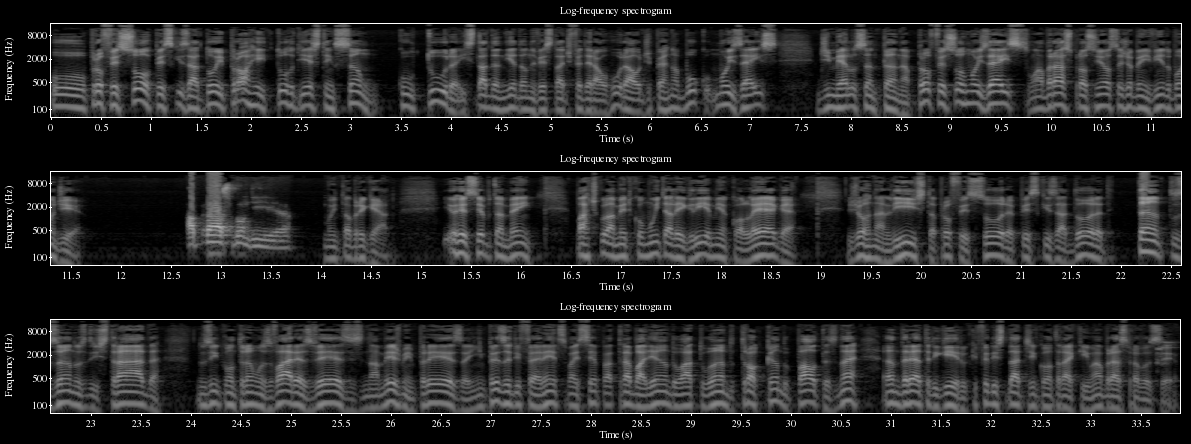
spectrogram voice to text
o professor, pesquisador e pró-reitor de Extensão, Cultura e Cidadania da Universidade Federal Rural de Pernambuco, Moisés de Melo Santana. Professor Moisés, um abraço para o senhor, seja bem-vindo, bom dia. Abraço, bom dia. Muito obrigado. E eu recebo também, particularmente com muita alegria, minha colega, jornalista, professora, pesquisadora de tantos anos de estrada. Nos encontramos várias vezes na mesma empresa, em empresas diferentes, mas sempre trabalhando, atuando, trocando pautas, né? André Trigueiro, que felicidade te encontrar aqui. Um abraço para você.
